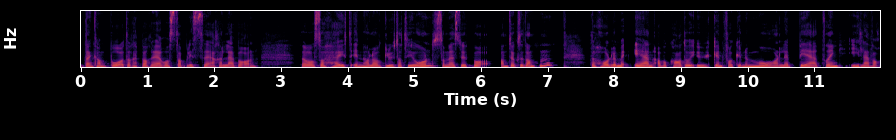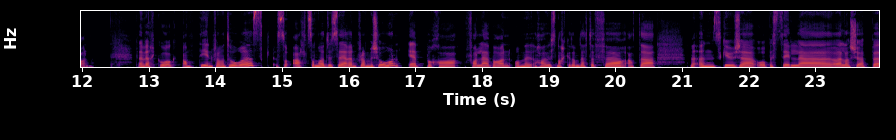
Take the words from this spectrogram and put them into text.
Den kan både reparere og stabilisere leveren. Det er også høyt innhold av glutation, som er superantioksidanten. Det holder med én avokado i uken for å kunne måle bedring i leveren. Den virker òg antiinflamatorisk, så alt som reduserer inflammasjon, er bra for leveren. Og vi har jo snakket om dette før, at eh, vi ønsker jo ikke å bestille eller kjøpe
